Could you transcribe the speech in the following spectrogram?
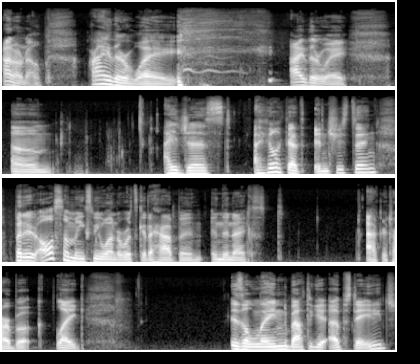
I don't know. Either way. either way, um, I just I feel like that's interesting, but it also makes me wonder what's gonna happen in the next ACOTAR book. Like, is Elain about to get upstaged?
